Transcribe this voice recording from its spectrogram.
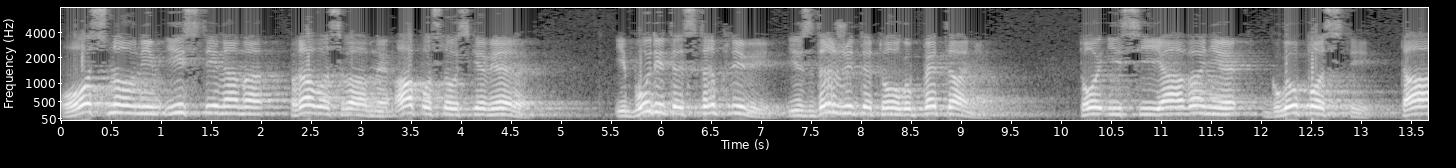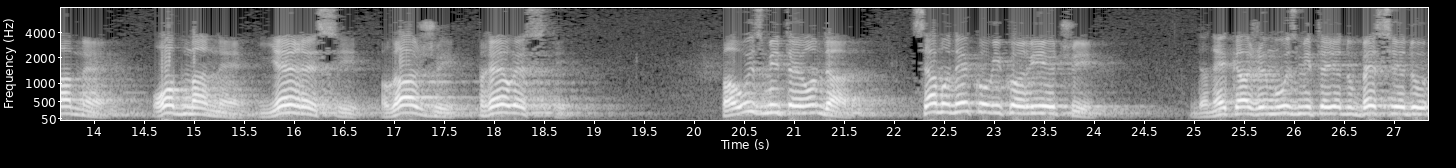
osnovnim istinama pravoslavne, apostolske vjere. I budite strpljivi, izdržite to lupetanje, to isijavanje gluposti, tame, obmane, jeresi, laži, prelesti. Pa uzmite onda samo nekoliko riječi, da ne kažem uzmite jednu besjedu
